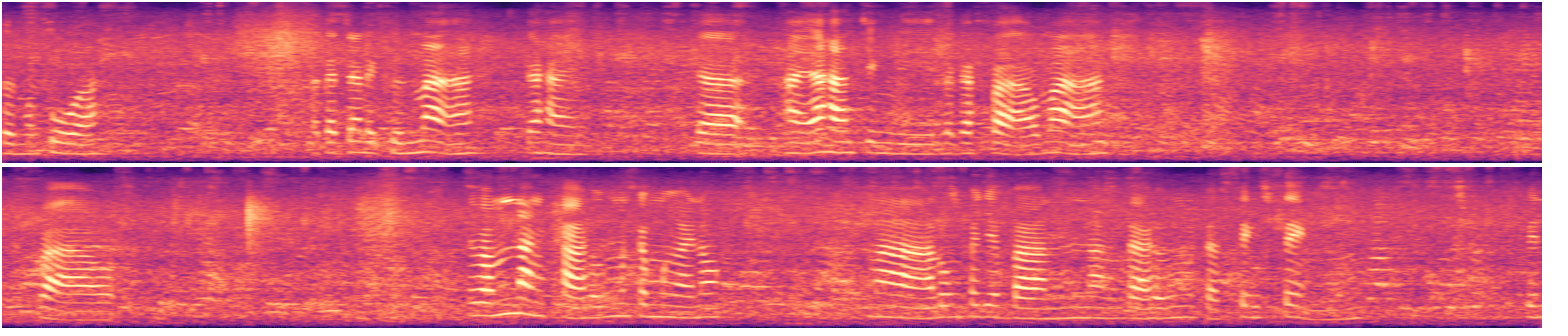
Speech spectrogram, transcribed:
ต้นมะกรัว แล้วก็จังได้ขึ้นมาก็ให้ก็ให้อาหารจริงหรีแล้วก็ฝาวมาฝาวแต่ว่ามันนั่งขาหึงมันก็เมื่อยเนาะ มาโรงพยาบาลนางตาหึงมันก็เซ็งเป็น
